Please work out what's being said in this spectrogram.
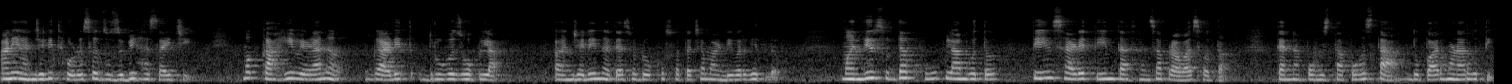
आणि अंजली थोडंसं जुजबी हसायची. मग काही वेळानं गाडीत ध्रुव झोपला. अंजलीनं त्याचं डोकं स्वतःच्या मांडीवर घेतलं. मंदिरसुद्धा खूप लांब होतं. तीन साडेतीन तासांचा प्रवास होता. त्यांना पोहोचता पोहोचता दुपार होणार होती.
